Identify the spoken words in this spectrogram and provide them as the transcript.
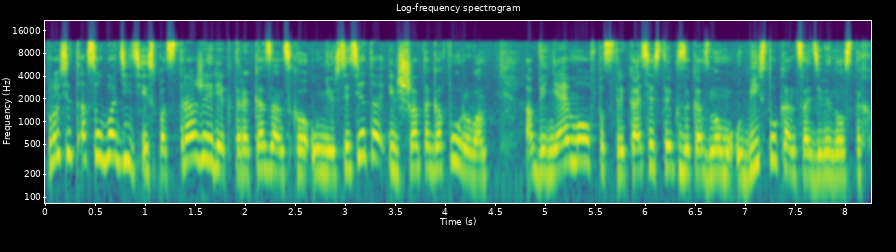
просят освободить из-под стражи ректора Казанского университета Ильшата Гафурова, обвиняемого в подстрекательстве к заказному убийству конца 90-х.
